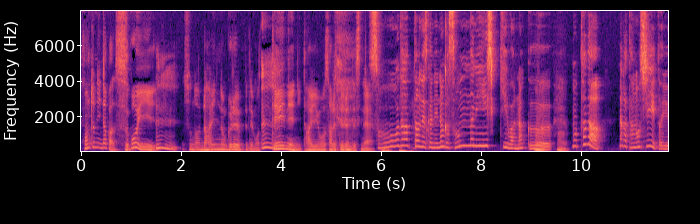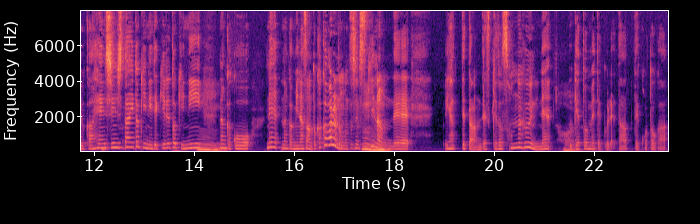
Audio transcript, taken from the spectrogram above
本当になんかすごい、う。うん。その LINE のグループでもうん丁寧に対応されてるんですね。そうだったんですかね。なんかそんなに意識はなく、うんうんもうただ、なんか楽しいというか、返信したい時にできる時に、うんなんかこう、ね、なんか皆さんと関わるのも私好きなんで、やってたんですけど、そんな風にね、はい。受け止めてくれたってことが、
